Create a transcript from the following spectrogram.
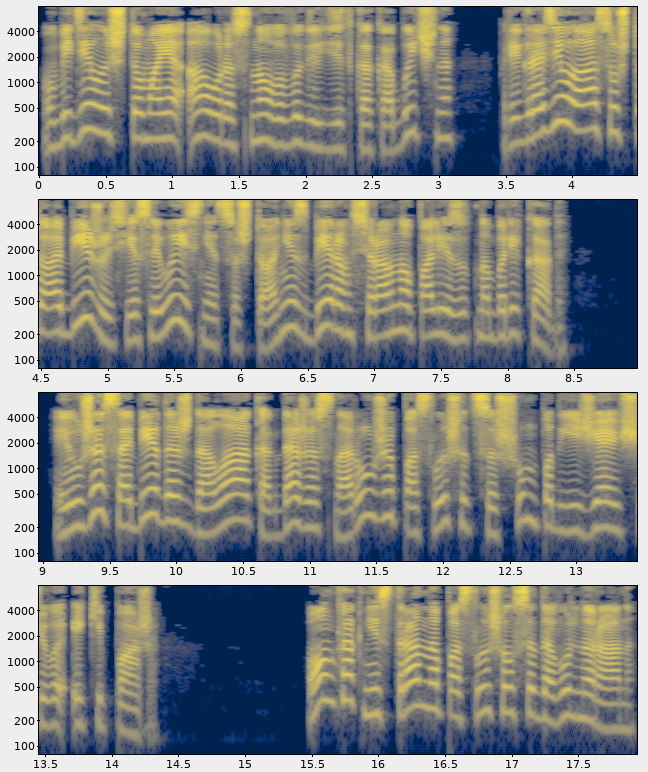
убедилась, что моя аура снова выглядит как обычно, пригрозила Асу, что обижусь, если выяснится, что они с Бером все равно полезут на баррикады. И уже с обеда ждала, когда же снаружи послышится шум подъезжающего экипажа. Он, как ни странно, послышался довольно рано,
